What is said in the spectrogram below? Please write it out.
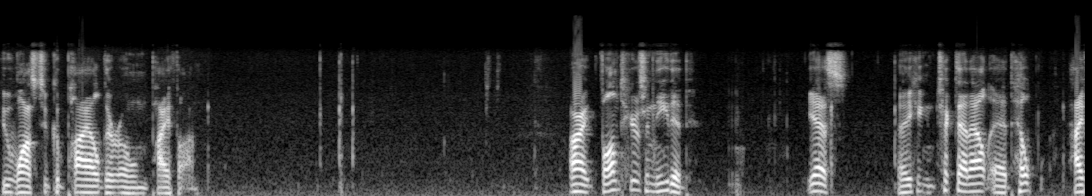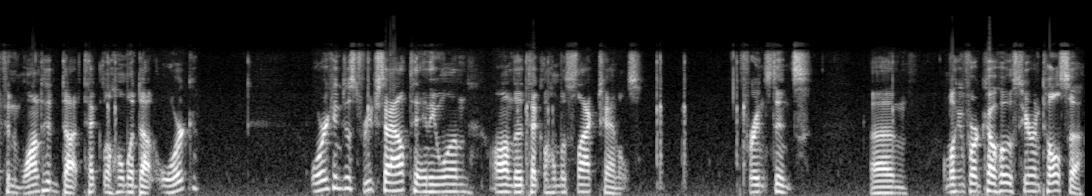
who wants to compile their own Python. All right, volunteers are needed. Yes, uh, you can check that out at help-wanted.techlahoma.org or you can just reach out to anyone on the Techlahoma Slack channels. For instance, um, I'm looking for a co-host here in Tulsa.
